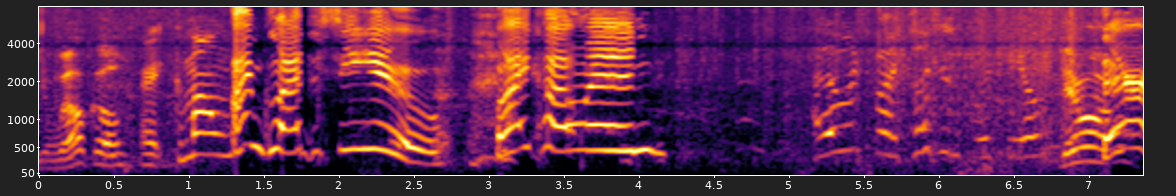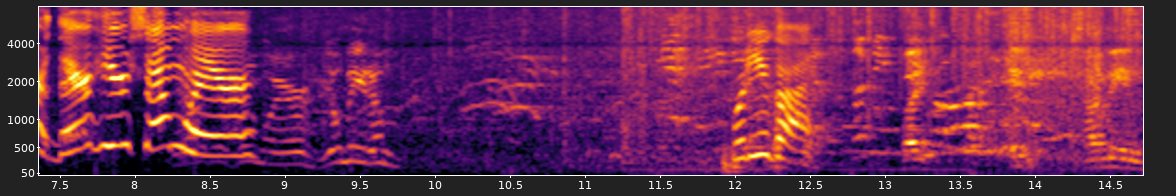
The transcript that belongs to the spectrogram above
You're welcome. All right, come on. I'm glad to see you. Bye, Cohen. I wish my cousins were here. They're They're they're here somewhere. somewhere. You'll meet them. What do you got? But it, I mean,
